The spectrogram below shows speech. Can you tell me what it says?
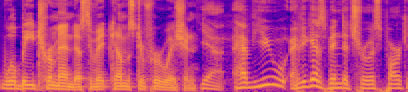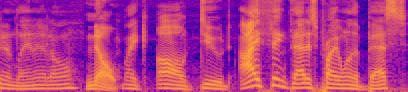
will be tremendous if it comes to fruition. yeah. Have you have you guys been to Truist Park in Atlanta at all? No. Like, oh, dude, I think that is probably one of the best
